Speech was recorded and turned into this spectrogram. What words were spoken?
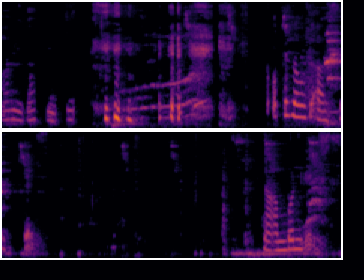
Ari ka, pipi. Takot kasi ako sa aso, guys. Naambon, guys.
